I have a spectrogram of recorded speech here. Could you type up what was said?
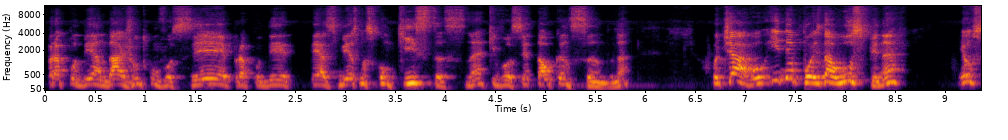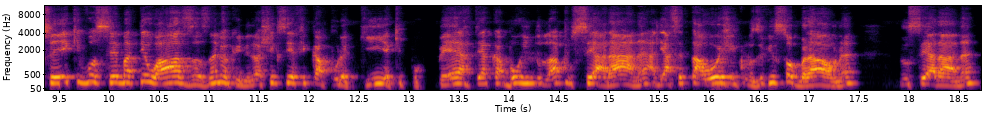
Para poder andar junto com você, para poder ter as mesmas conquistas né, que você está alcançando, né? Ô, Tiago, e depois da USP, né? eu sei que você bateu asas, né, meu querido? Eu achei que você ia ficar por aqui, aqui por perto, e acabou indo lá para o Ceará, né? Aliás, você está hoje, inclusive, em Sobral, né? No Ceará, né?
